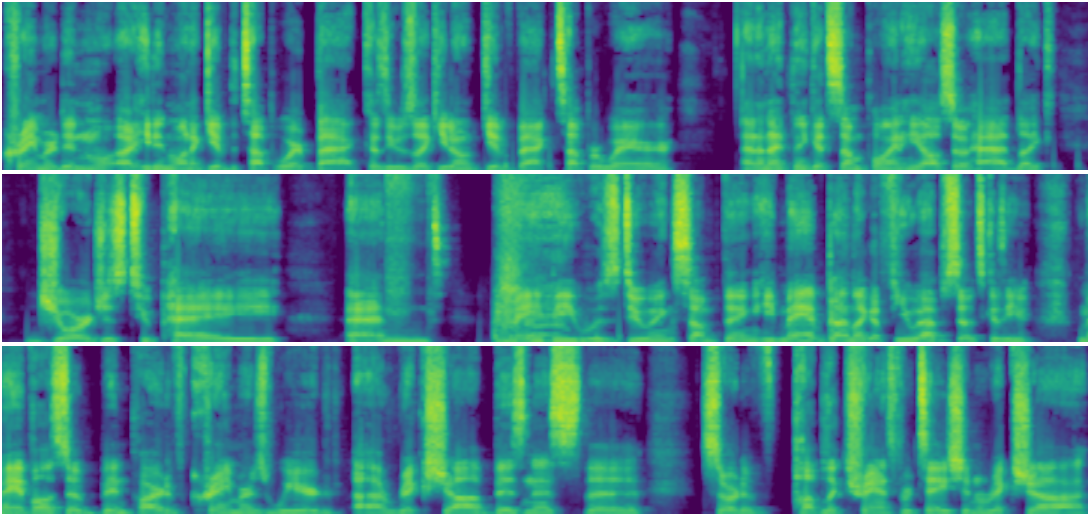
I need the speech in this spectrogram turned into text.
Kramer didn't uh, he didn't want to give the Tupperware back because he was like you don't give back Tupperware, and then I think at some point he also had like George's toupee and maybe was doing something. He may have done like a few episodes because he may have also been part of Kramer's weird uh, rickshaw business, the sort of public transportation rickshaw.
